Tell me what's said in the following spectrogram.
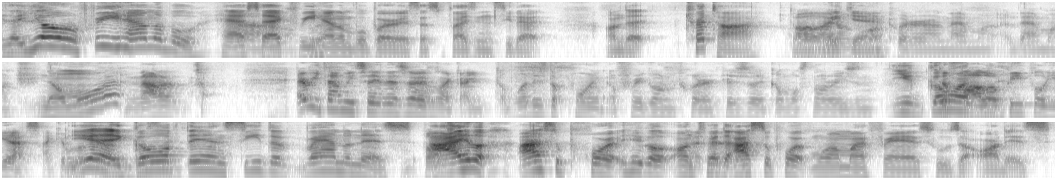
He's like, "Yo, free Hannibal!" Hashtag Oh. free Hannibal Buress. I'm surprised you didn't see that on the Twitter oh, the oh, I don't go on. Twitter on that mu- that much. No more. Not a, every time we say this, I'm like, I, what is the point of me going to Twitter? Because like almost no reason You to go on- follow people. Yes, I can. Look Yeah, go up there and see the randomness. But- I look, I support. Here you go on Twitter. I support one of my friends who's an artist,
